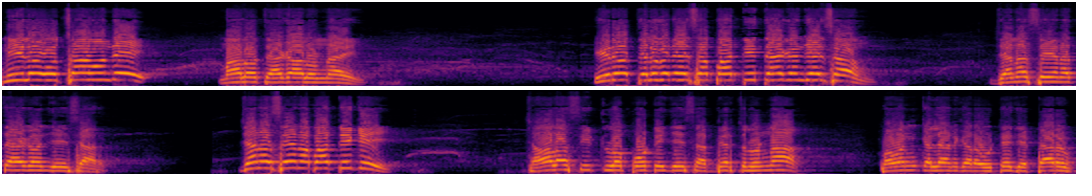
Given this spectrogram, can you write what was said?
మీలో ఉత్సాహం ఉంది. మాలో త్యాగాలున్నాయి. ఈరోజు తెలుగుదేశం పార్టీ త్యాగం చేశాం. జనసేన త్యాగం చేశారు. జనసేన పార్టీకి చాలా సీట్లో పోటీ చేసే అభ్యర్థులున్నా పవన్ కళ్యాణ్ గారు ఒకటే చెప్పారు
